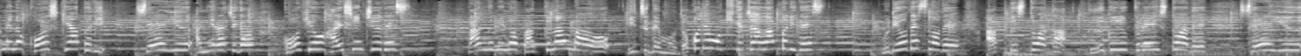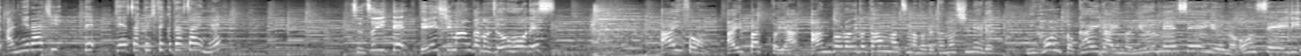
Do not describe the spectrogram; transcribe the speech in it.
組の公式アプリ声優アニラジが好評配信中です。番組のバックナンバーをいつでもどこでも聞けちゃうアプリです。無料ですので App Store か Google Play Store で声優アニラジで検索してくださいね。続いて電子漫画の情報です。iPhone、iPad や Android 端末などで楽しめる日本と海外の有名声優の音声入り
